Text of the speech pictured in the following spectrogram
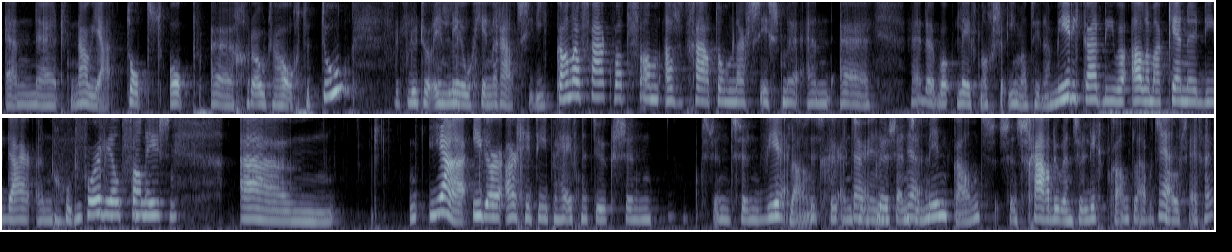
En eh, nou ja, tot op eh, grote hoogte toe. De Pluto in Leeuw-generatie, die kan er vaak wat van als het gaat om narcisme. En eh, hè, er leeft nog zo iemand in Amerika die we allemaal kennen, die daar een goed voorbeeld van is. Ehm, ja, ieder archetype heeft natuurlijk zijn, zijn, zijn weerklank zijn en zijn plus en ja. zijn minkant, zijn schaduw en zijn lichtkant, laten we het Ja. zo zeggen.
